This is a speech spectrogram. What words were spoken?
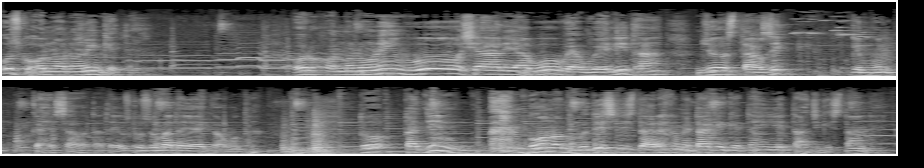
اس کو علمولورین کہتے ہیں۔ اور علمولورین وہ شہر یا وہ ویلی تھا جو استغزک کے ملک کا حصہ ہوتا تھا۔ اس کو صبح تھا یا گاؤں تھا۔ تو قدیم بون اور بدھسٹ اس تاریخ کو مٹا کے کہتے ہیں یہ تاجکستان ہے۔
